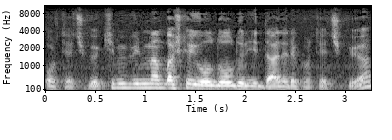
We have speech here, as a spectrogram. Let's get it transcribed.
ortaya çıkıyor. Kimi bilmem başka yolda olduğunu iddia ederek ortaya çıkıyor.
